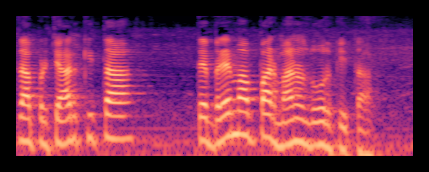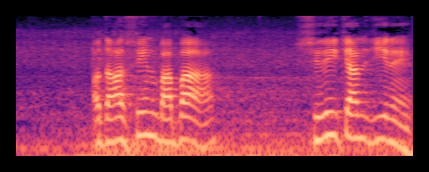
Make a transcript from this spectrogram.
ਦਾ ਪ੍ਰਚਾਰ ਕੀਤਾ ਤੇ ਬ੍ਰਹਮਾ ਭਰਮਾਂ ਨੂੰ ਦੂਰ ਕੀਤਾ। ਉਦਾਸੀਨ ਬਾਬਾ ਸ੍ਰੀ ਚੰਦ ਜੀ ਨੇ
